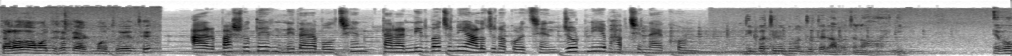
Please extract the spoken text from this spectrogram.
তারাও আমাদের সাথে একমত হয়েছে। আর বাসদের নেতারা বলছেন তারা নির্বাচন নিয়ে আলোচনা করেছেন জোট নিয়ে ভাবছেন না এখন। নির্বাচনে কোনো জোটের আলোচনা হয়নি এবং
